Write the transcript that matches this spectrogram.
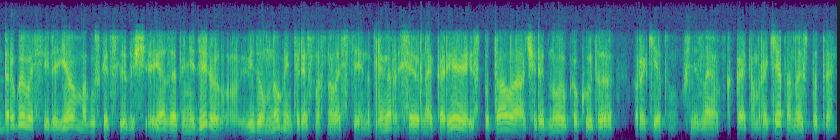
дорогой Василий, я вам могу сказать следующее. Я за эту неделю видел много интересных новостей. Например, Северная Корея испытала очередную какую-то ракету. Уж не знаю, какая там ракета, но испытали.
